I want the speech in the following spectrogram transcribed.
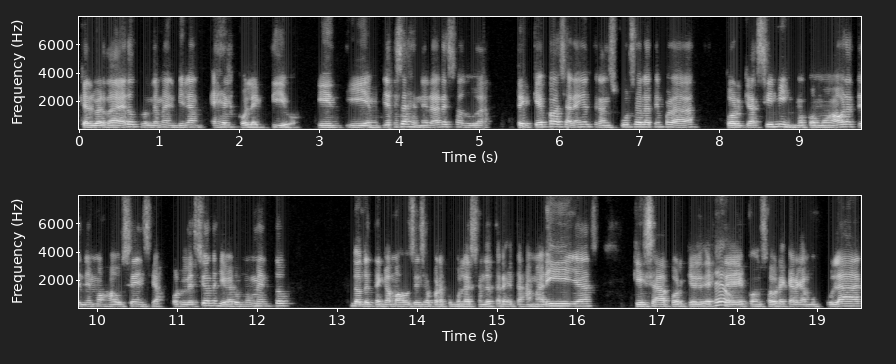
que el verdadero problema del Milan es el colectivo y, y empieza a generar esa duda de qué pasará en el transcurso de la temporada, porque así mismo, como ahora tenemos ausencias por lesiones, llegará un momento donde tengamos ausencia por acumulación de tarjetas amarillas, quizá porque esté con sobrecarga muscular,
